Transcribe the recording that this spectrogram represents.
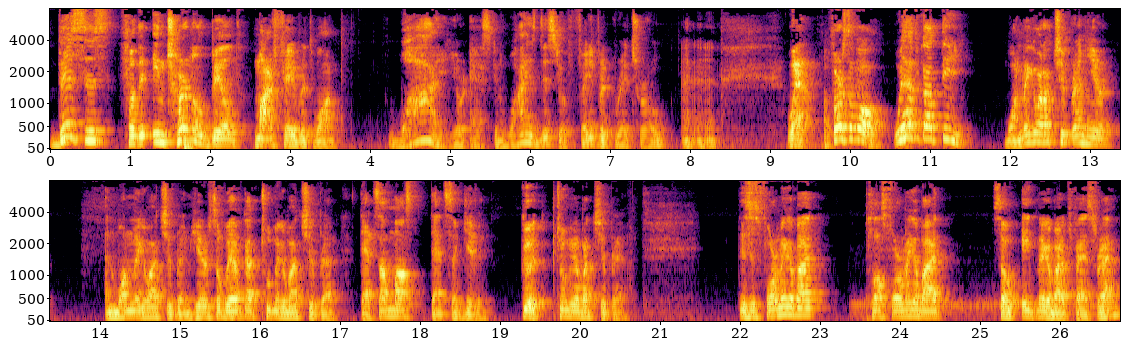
This is for the internal build, my favorite one. Why, you're asking, why is this your favorite retro? well, first of all, we have got the 1 megawatt chip RAM here and 1 megawatt chip RAM here. So we have got 2 megawatt chip RAM. That's a must, that's a given. Good, 2 megawatt chip RAM. This is 4 megabyte plus 4 megabyte, so 8 megabyte fast RAM.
